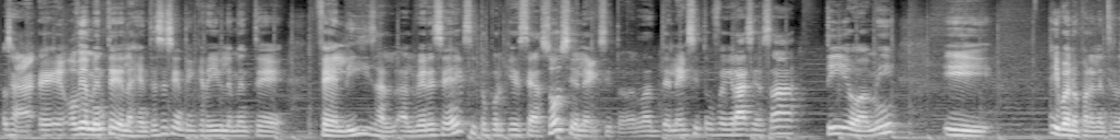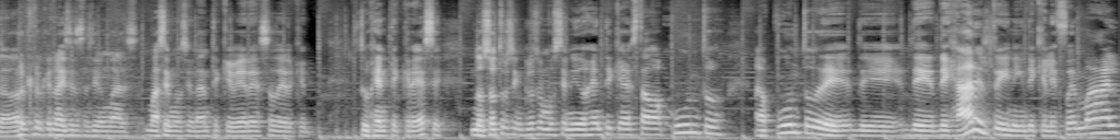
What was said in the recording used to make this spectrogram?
O sea, eh, obviamente la gente se siente increíblemente feliz al, al, ver ese éxito, porque se asocia el éxito, ¿verdad? El éxito fue gracias a ti o a mí. Y, y bueno, para el entrenador creo que no hay sensación más, más emocionante que ver eso de que tu gente crece. Nosotros incluso hemos tenido gente que ha estado a punto, a punto de, de, de dejar el training, de que le fue mal,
